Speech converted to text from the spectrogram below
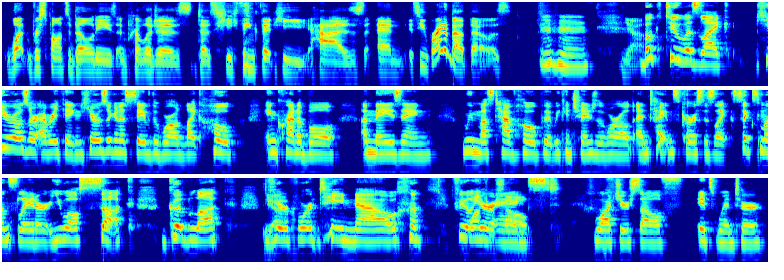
what responsibilities and privileges does he think that he has? And is he right about those? Mm-hmm. Yeah. Book two was like heroes are everything. Heroes are gonna save the world. Like hope, incredible, amazing. We must have hope that we can change the world. And Titan's Curse is like six months later. You all suck. Good luck. Yeah. You're 14 now. Feel Watch your yourself. angst. Watch yourself. It's winter.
